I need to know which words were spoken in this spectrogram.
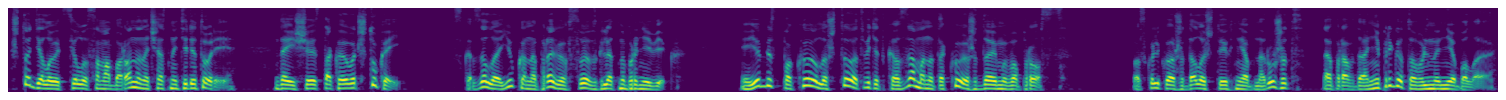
Что делают силы самообороны на частной территории? Да еще и с такой вот штукой, сказала Юка, направив свой взгляд на броневик. Её беспокоило, что ответит Казама на такой ожидаемый вопрос. Поскольку ожидалось, что их не обнаружат, оправданий приготовлено не было.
